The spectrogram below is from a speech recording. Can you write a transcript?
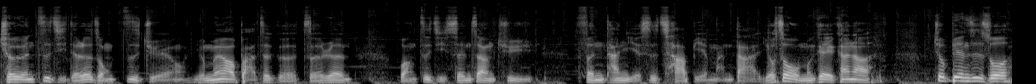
球员自己的那种自觉哦，有没有要把这个责任往自己身上去分摊，也是差别蛮大。有时候我们可以看到，就便是说，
